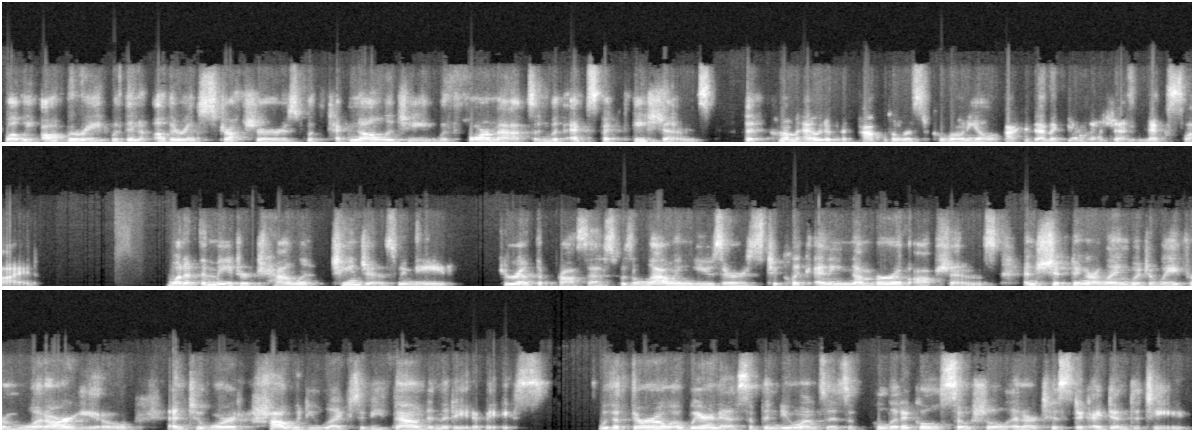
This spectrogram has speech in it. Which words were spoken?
while we operate within othering structures with technology, with formats, and with expectations that come out of the capitalist colonial academic condition? Next slide. One of the major changes we made throughout the process was allowing users to click any number of options and shifting our language away from what are you and toward how would you like to be found in the database with a thorough awareness of the nuances of political, social, and artistic identity.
